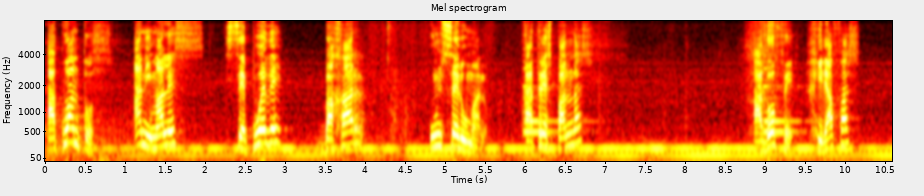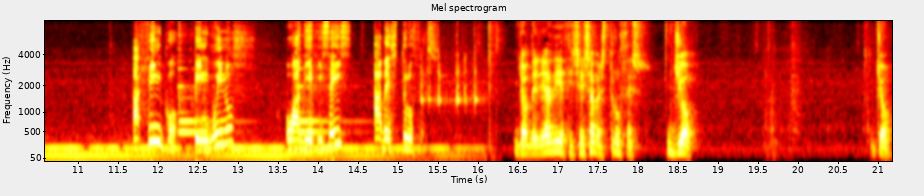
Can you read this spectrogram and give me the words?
¿A cuántos animales se puede bajar un ser humano? ¿A tres pandas? ¿A 12 jirafas? ¿A 5 pingüinos? ¿O a 16 avestruces? Yo diría 16 avestruces. Yo. Yo.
